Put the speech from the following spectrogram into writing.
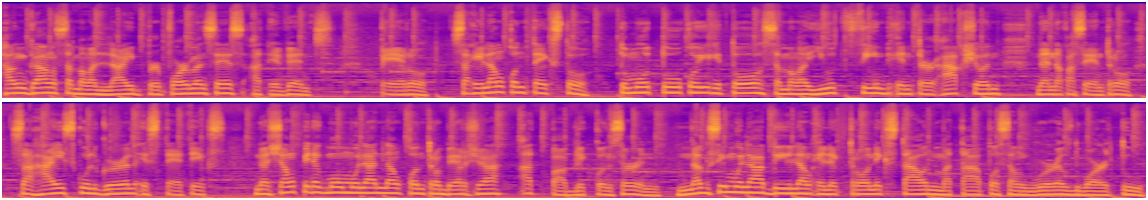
hanggang sa mga live performances at events. Pero sa ilang konteksto, tumutukoy ito sa mga youth-themed interaction na nakasentro sa high school girl aesthetics na siyang pinagmumulan ng kontrobersya at public concern. Nagsimula bilang electronics town matapos ang World War II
